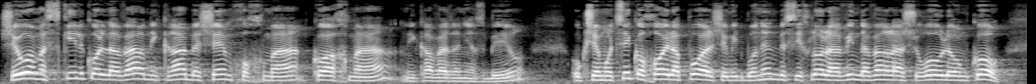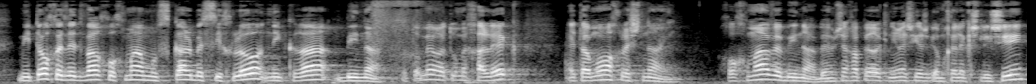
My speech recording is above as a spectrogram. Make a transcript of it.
שהוא המשכיל כל דבר, נקרא בשם חוכמה, כוח מה, נקרא ואז אני אסביר, וכשמוציא כוחו אל הפועל, שמתבונן בשכלו להבין דבר לאשורו ולעומקו, מתוך איזה דבר חוכמה מושכל בשכלו, נקרא בינה. זאת אומרת, הוא מחלק את המוח לשניים, חוכמה ובינה. בהמשך הפרק נראה שיש גם חלק שלישי,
